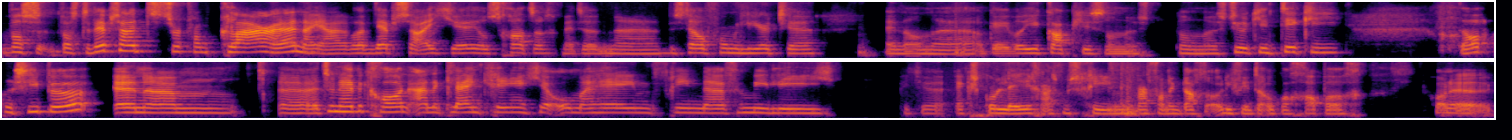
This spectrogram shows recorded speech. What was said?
was, was de website soort van klaar. Hè? Nou ja, een websiteje, heel schattig, met een uh, bestelformuliertje. En dan, uh, oké, wil je kapjes, dan, dan stuur ik je een tikkie. Dat principe. En ehm, eh, toen heb ik gewoon aan een klein kringetje om me heen, vrienden, familie, beetje ex-collega's misschien, waarvan ik dacht, oh, die vindt het ook wel grappig. Gewoon,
